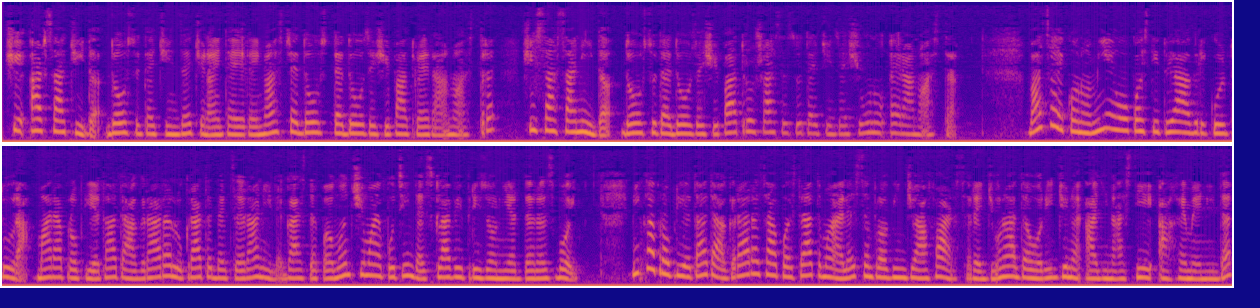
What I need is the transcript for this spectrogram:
și arsacidă, 250 înaintea erei noastre, 224 era noastră, și sasanidă, 224-651 era noastră. Baza economiei o constituia agricultura, marea proprietate agrară lucrată de țăranii legați de pământ și mai puțin de sclavii prizonieri de război. Mica proprietate agrară s-a păstrat mai ales în provincia Fars, regiunea de origine a dinastiei Ahemenide,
